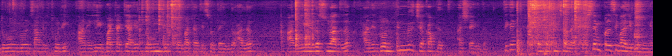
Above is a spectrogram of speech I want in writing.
धुवून धुवून चांगली थोडी. आणि हे बटाटे आहेत धुवून घेतले बटाटे सुद्धा एकदम आलं. आणि हे लसूण अद्रक आणि दोन तीन मिरच्या कापल्यात अशा एकदम. ठीक आहे? चला एक सिम्पलची भाजी बनवूया.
